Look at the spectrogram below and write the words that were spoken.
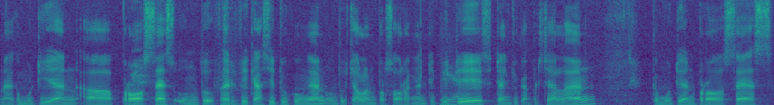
Nah, kemudian uh, proses untuk verifikasi dukungan untuk calon perseorangan DPD sedang juga berjalan. Kemudian proses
